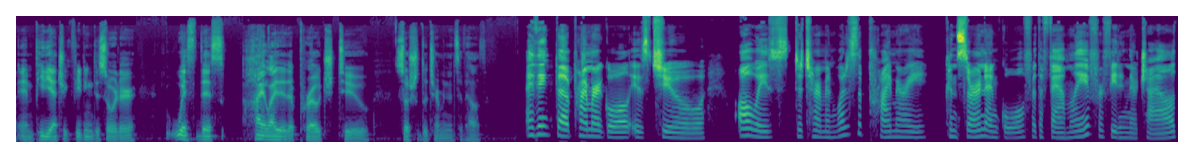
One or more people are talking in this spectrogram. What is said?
and pediatric feeding disorder with this highlighted approach to social determinants of health? I think the primary goal is to always determine what is the primary concern and goal for the family for feeding their child.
